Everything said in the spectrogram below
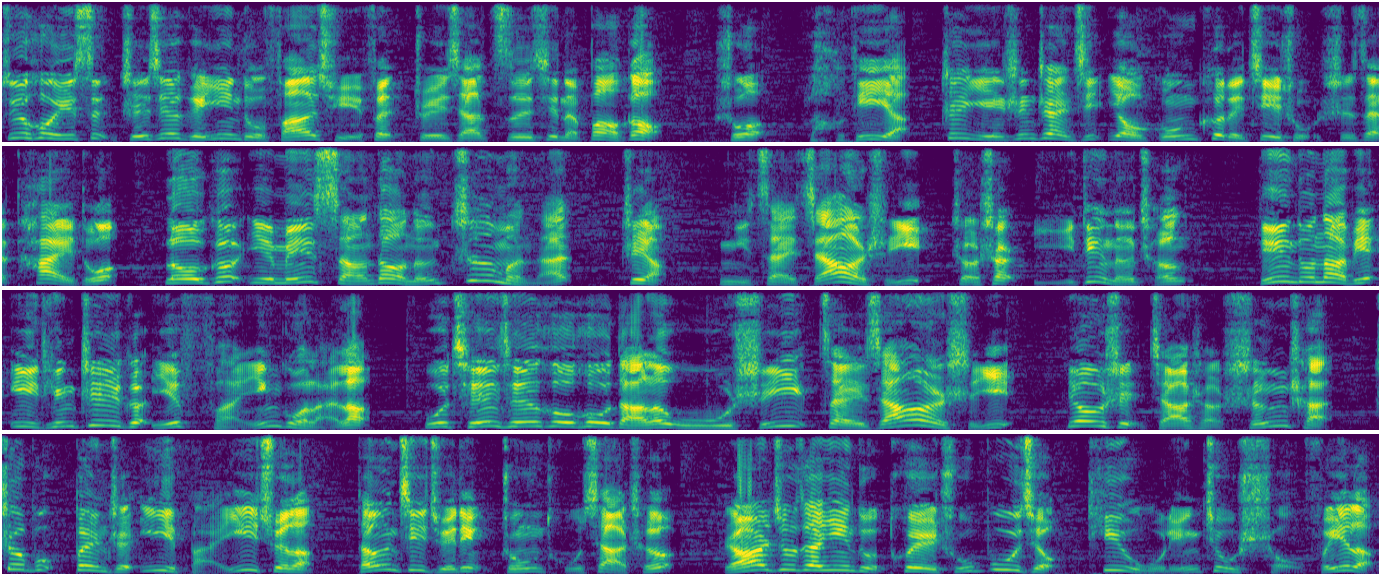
最后一次直接给印度发去一份追加资金的报告。说老弟呀，这隐身战机要攻克的技术实在太多，老哥也没想到能这么难。这样，你再加二十亿，这事儿一定能成。印度那边一听这个也反应过来了，我前前后后打了五十亿，再加二十亿。要是加上生产，这不奔着一百亿去了？当即决定中途下车。然而就在印度退出不久，T 五零就首飞了，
